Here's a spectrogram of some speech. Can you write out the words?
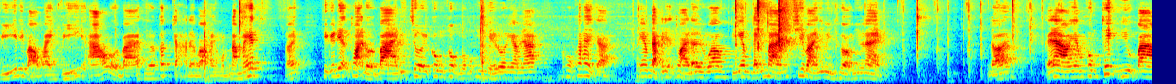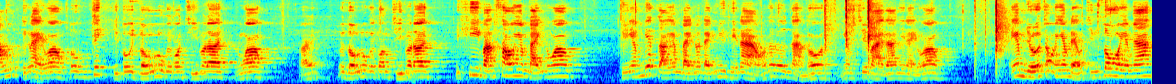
ví thì bảo hành, ví, áo, đổi bài thì tất cả đều bảo hành một năm hết. Đấy, thì cái điện thoại đổi bài đi chơi công dụng nó cũng như thế thôi anh em nhá. Nó không khác gì cả. Anh em đặt cái điện thoại đây đúng không? Thì em đánh bài, chia bài như bình thường như này. Đấy, cái nào anh em không thích, ví dụ ba nút tiếng này đúng không? Tôi không thích thì tôi giấu luôn cái con chín vào đây, đúng không? Đấy, tôi giấu luôn cái con chín vào đây. Thì khi ván sau anh em đánh đúng không? Thì anh em biết rằng anh em đánh nó đánh như thế nào, nó rất đơn giản thôi. Anh em chia bài ra như này đúng không? Em nhớ trong anh em để có chín rô anh em nhá.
